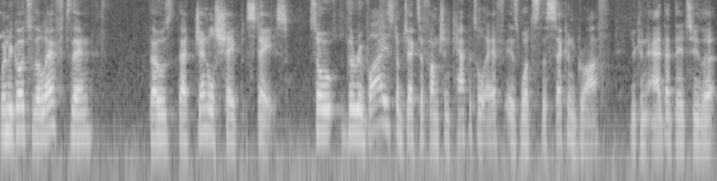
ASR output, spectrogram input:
When we go to the left, then those, that general shape stays. So the revised objective function capital F is what's the second graph. You can add that there to the,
